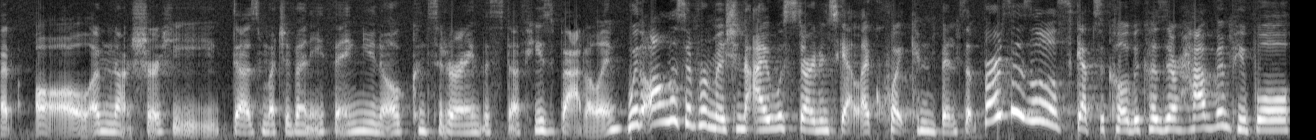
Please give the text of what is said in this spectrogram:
at all. I'm not sure he does much of anything, you know, considering the stuff he's battling. With all this information, I was starting to get like quite convinced. At first, I was a little skeptical because there have been people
